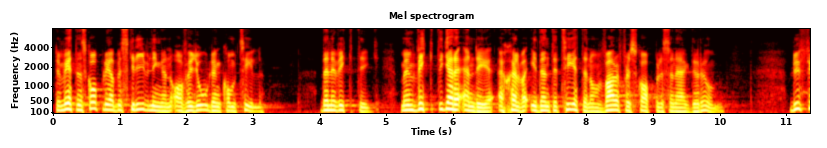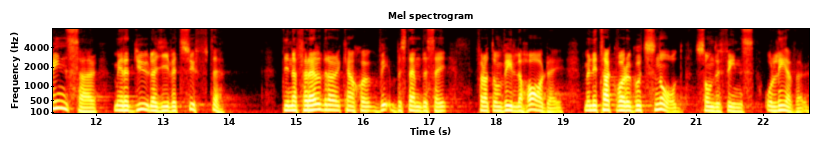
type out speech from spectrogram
Den vetenskapliga beskrivningen av hur jorden kom till, den är viktig. Men viktigare än det är själva identiteten om varför skapelsen ägde rum. Du finns här med ett gudagivet syfte. Dina föräldrar kanske bestämde sig för att de ville ha dig, men det är tack vare Guds nåd som du finns och lever.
